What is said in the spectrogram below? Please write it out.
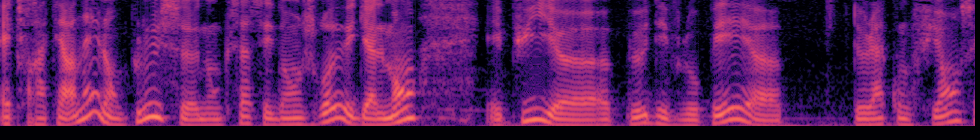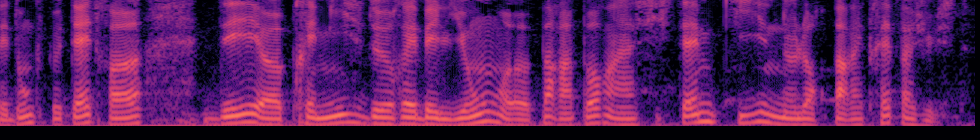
être fraternelle en plus. Donc ça c'est dangereux également. Et puis euh, peut développer euh, de la confiance et donc peut-être des prémices de rébellion par rapport à un système qui ne leur paraîtrait pas juste.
